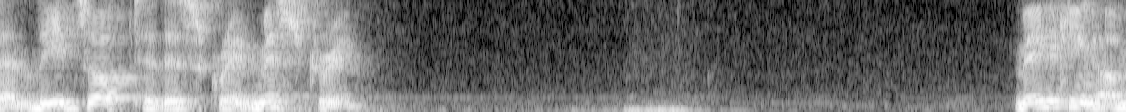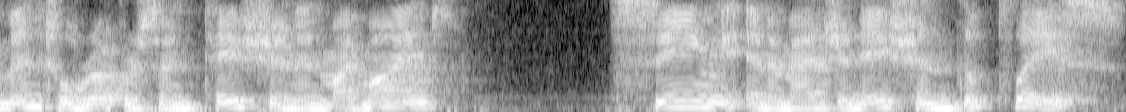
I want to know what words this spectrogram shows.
that leads up to this great mystery. Making a mental representation in my mind, seeing in imagination the place,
